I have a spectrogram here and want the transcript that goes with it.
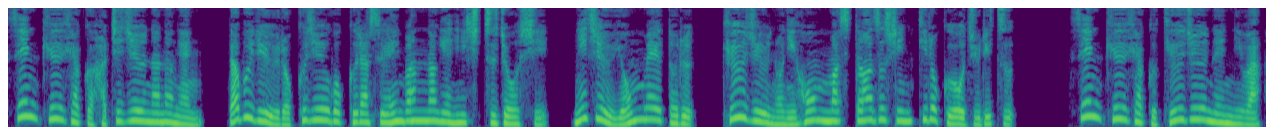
1987年、W65 クラス円盤投げに出場し、24メートル90の日本マスターズ新記録を樹立。1990年には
